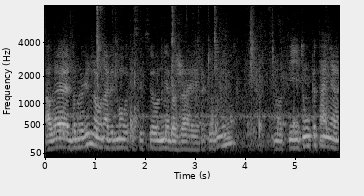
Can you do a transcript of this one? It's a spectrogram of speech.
Але добровільно вона відмовитися від цього не бажає, я так розумію. От. І тому питання,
